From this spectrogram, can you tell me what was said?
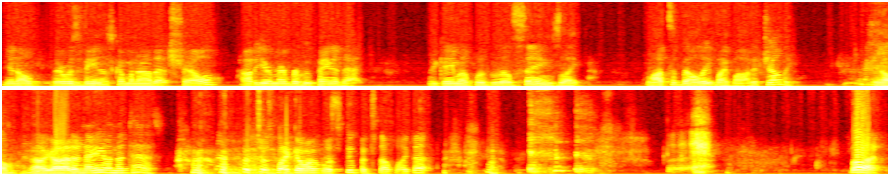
you know, there was Venus coming out of that shell. How do you remember who painted that? We came up with little sayings like "Lots of belly" by Botticelli. You know, I got an A on the test just by coming up with stupid stuff like that. but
